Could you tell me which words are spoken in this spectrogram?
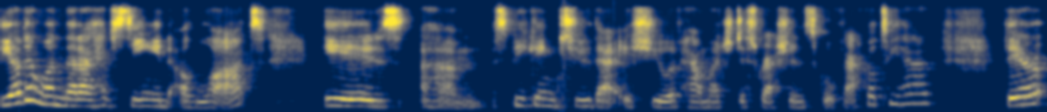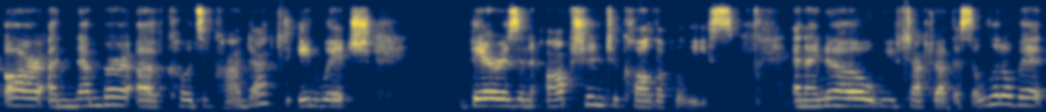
The other one that i have seen a lot is um, speaking to that issue of how much discretion school faculty have there are a number of codes of conduct in which there is an option to call the police. And i know we've talked about this a little bit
